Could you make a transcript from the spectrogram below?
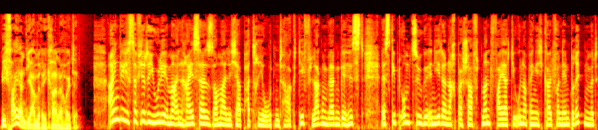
Wie feiern die Amerikaner heute? Eigentlich ist der 4. Juli immer ein heißer sommerlicher Patriotentag. Die Flaggen werden gehisst. Es gibt Umzüge in jeder Nachbarschaft. Man feiert die Unabhängigkeit von den Briten mit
